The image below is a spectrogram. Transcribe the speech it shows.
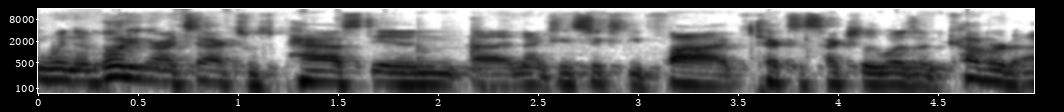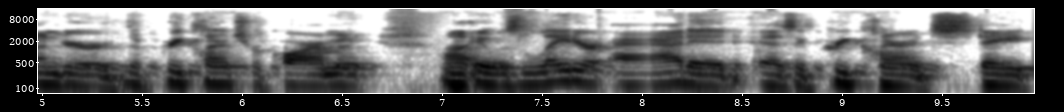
When the Voting Rights Act was passed in uh, 1965, Texas actually wasn't covered under the preclearance requirement. Uh, it was later added as a preclearance state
